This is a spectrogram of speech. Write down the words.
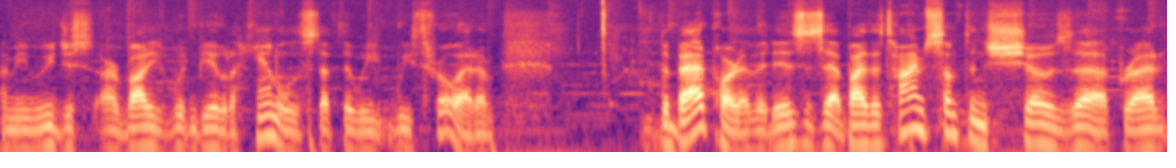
I mean, we just our bodies wouldn't be able to handle the stuff that we we throw at them. The bad part of it is is that by the time something shows up, right?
